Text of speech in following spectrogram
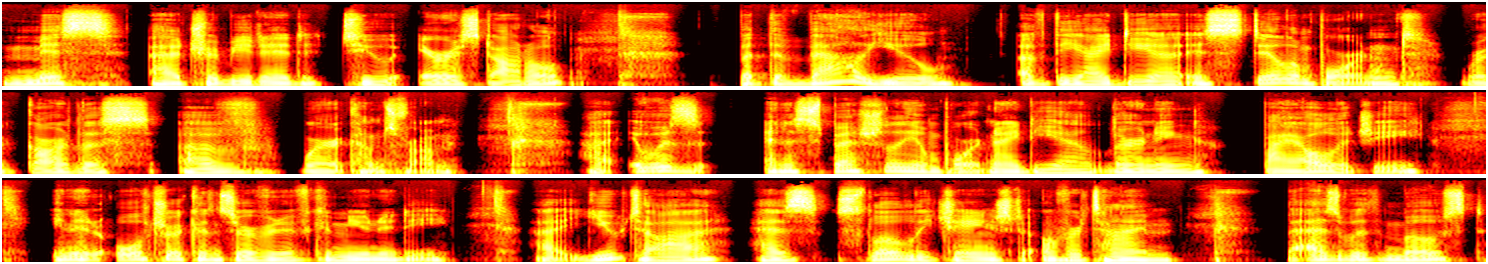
misattributed to Aristotle, but the value of the idea is still important regardless of where it comes from. Uh, it was an especially important idea learning biology in an ultra conservative community. Uh, Utah has slowly changed over time, but as with most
